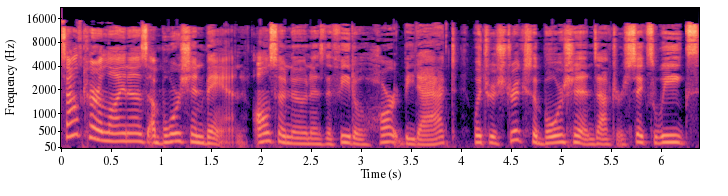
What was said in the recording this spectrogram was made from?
South Carolina's abortion ban, also known as the Fetal Heartbeat Act, which restricts abortions after six weeks,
